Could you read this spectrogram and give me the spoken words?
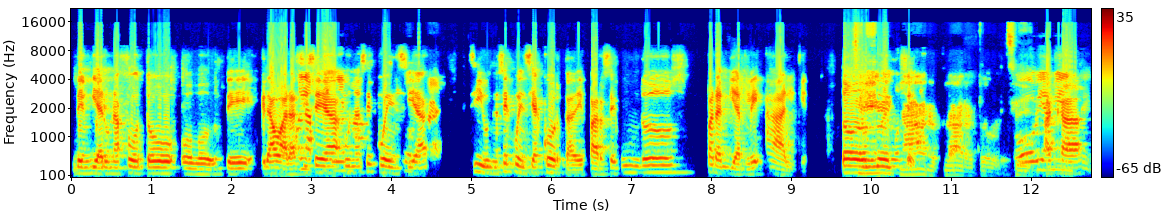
de enviar una foto o de grabar así sea una secuencia, sí, una secuencia corta de par segundos para enviarle a alguien. Todos lo hemos claro, hecho. Claro, todo, Obviamente. Acá,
